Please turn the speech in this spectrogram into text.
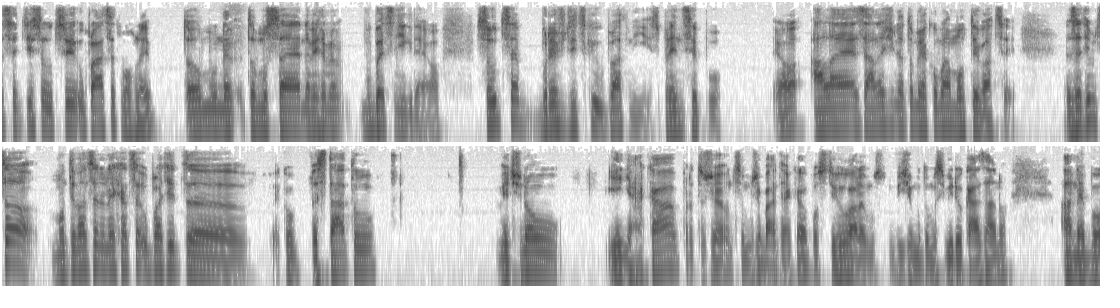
se ti soudci uplácet mohli, tomu, ne, tomu se nevyhneme vůbec nikde. Jo? Soudce bude vždycky úplatný z principu jo, ale záleží na tom, jakou má motivaci. Zatímco motivace nenechat se uplatit uh, jako ve státu většinou je nějaká, protože on se může bát nějakého postihu, ale mus, ví, že mu to musí být dokázáno, anebo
